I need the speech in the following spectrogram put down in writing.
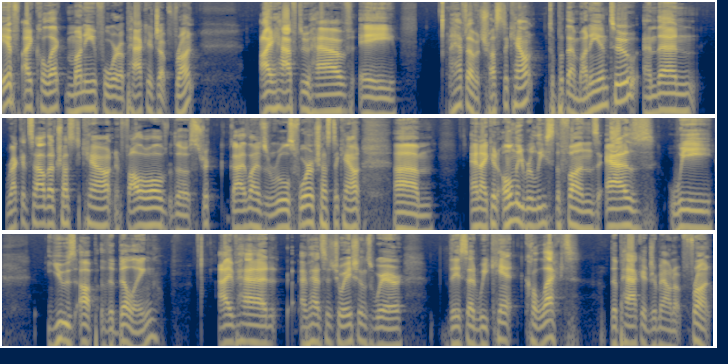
if I collect money for a package up front, I have to have a I have to have a trust account to put that money into and then reconcile that trust account and follow all the strict guidelines and rules for a trust account. Um, and I can only release the funds as we use up the billing I've had I've had situations where they said we can't collect the package amount up front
